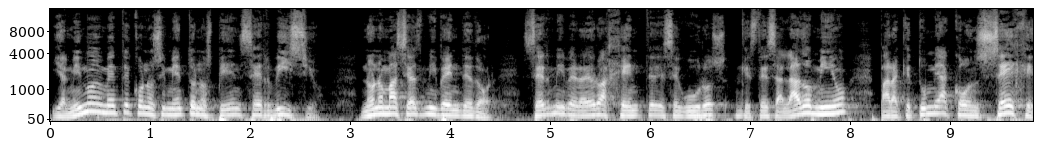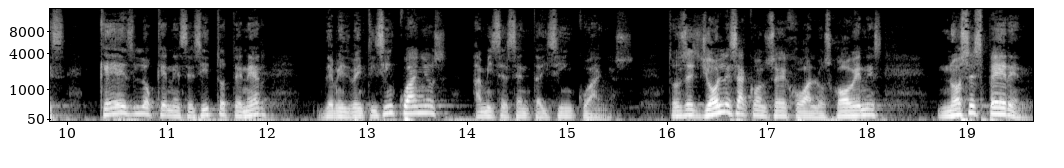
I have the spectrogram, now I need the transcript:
Y al mismo momento de conocimiento nos piden servicio. No nomás seas mi vendedor, ser mi verdadero agente de seguros, que estés al lado mío para que tú me aconsejes qué es lo que necesito tener de mis 25 años a mis 65 años. Entonces, yo les aconsejo a los jóvenes no se esperen,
